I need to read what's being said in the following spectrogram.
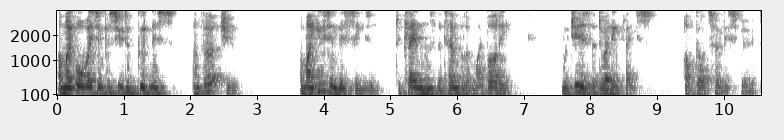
Am I always in pursuit of goodness and virtue? Am I using this season to cleanse the temple of my body, which is the dwelling place of God's Holy Spirit?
